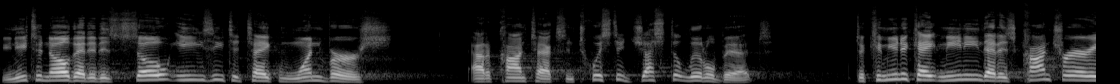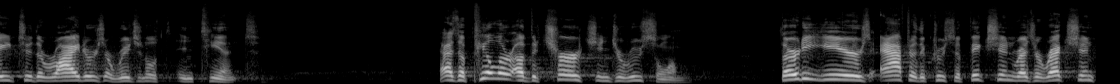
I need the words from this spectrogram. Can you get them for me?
You need to know that it is so easy to take one verse out of context and twist it just a little bit to communicate meaning that is contrary to the writer's original intent. As a pillar of the church in Jerusalem, 30 years after the crucifixion, resurrection,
